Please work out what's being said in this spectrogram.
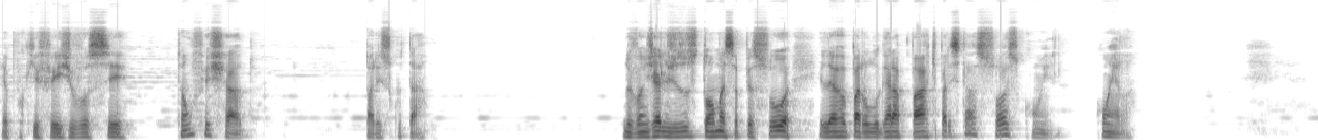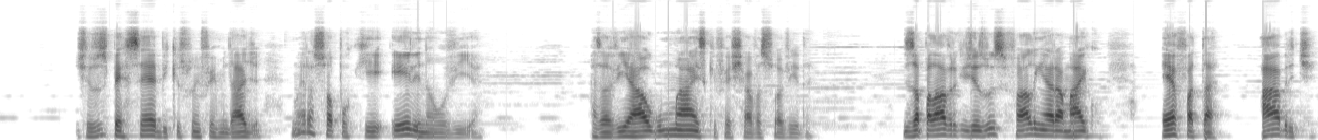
é porque fez de você tão fechado para escutar. No Evangelho, Jesus toma essa pessoa e leva para um lugar à parte para estar a sós com, ele, com ela. Jesus percebe que sua enfermidade não era só porque ele não ouvia, mas havia algo mais que fechava sua vida. Diz a palavra que Jesus fala em aramaico: Éfata, abre-te.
